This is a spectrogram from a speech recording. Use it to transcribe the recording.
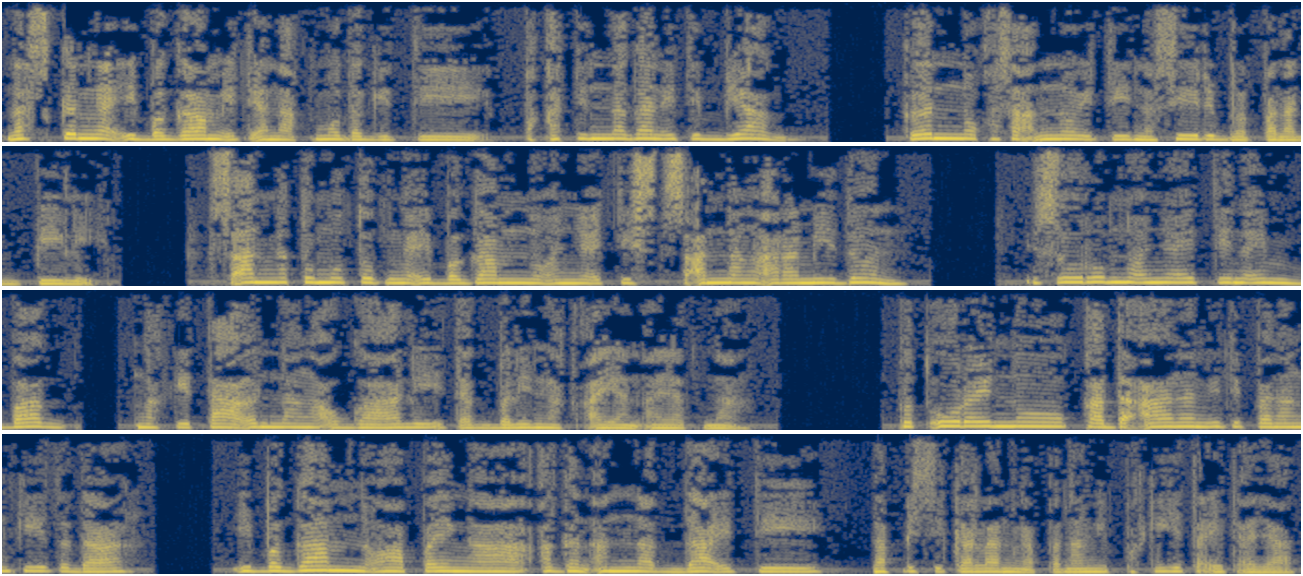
Nasken nga ibagam iti anak mo dagiti pakatinnagan iti biyag. Ken no kasaan no iti nasirib nga panagpili. Saan nga tumutop nga ibagam no anya iti saan na nga aramidon. Isurum no anya iti naimbag nga kitaan na nga ugali iti agbalin nga kaayan-ayat na. Kuturay no kadaanan iti panangkita da, ibagam no apay nga agan da iti napisikalan nga panangipakita iti ayat.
